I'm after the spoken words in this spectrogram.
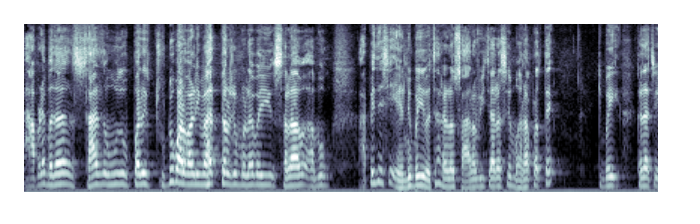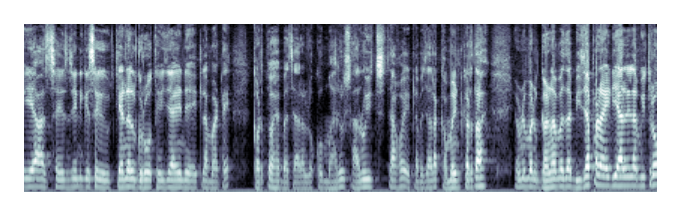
આપણે બધા સાથ હું ઉપર છૂટું પાડવાની વાત કરું છું. મને ભાઈ સલાહ અમુક આપી દેશે એને ભાઈ બચારાનો સારો વિચાર હશે મારા પ્રત્યે. કે ભાઈ કદાચ એ આ સહેજની કહેશે ચેનલ ગ્રો થઈ જાય ને એટલા માટે કરતો હોય બચારા લોકો. મારું સારું ઈચ્છતા હોય એટલે બચારા કમેન્ટ કરતા હોય એમણે મને ઘણા બધા બીજા પણ આઈડિયા આલેલા મિત્રો.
